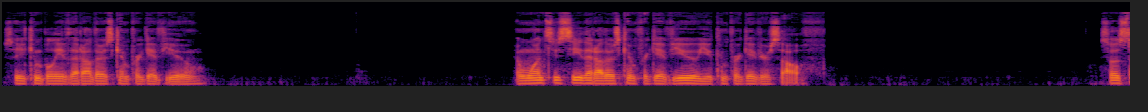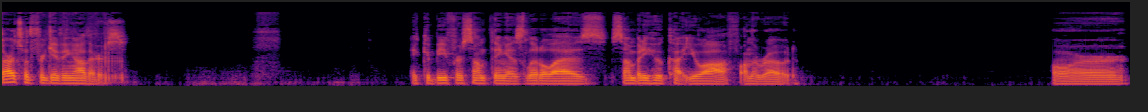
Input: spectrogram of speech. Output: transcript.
so you can believe that others can forgive you. And once you see that others can forgive you, you can forgive yourself. So it starts with forgiving others. It could be for something as little as somebody who cut you off on the road, or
